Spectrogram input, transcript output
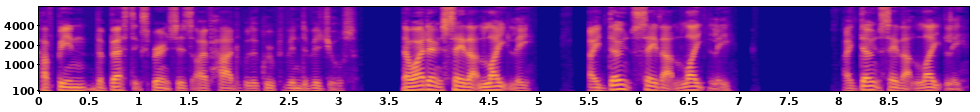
Have been the best experiences I've had with a group of individuals. Now, I don't say that lightly. I don't say that lightly. I don't say that lightly.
